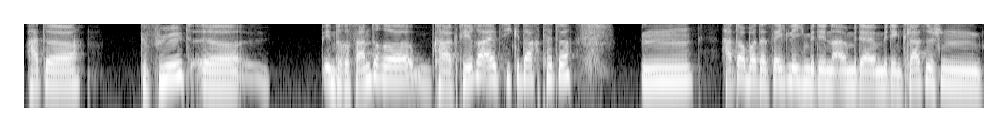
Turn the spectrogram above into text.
hatte gefühlt äh, interessantere Charaktere, als ich gedacht hätte. Mm, hat aber tatsächlich mit den, mit der, mit den klassischen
